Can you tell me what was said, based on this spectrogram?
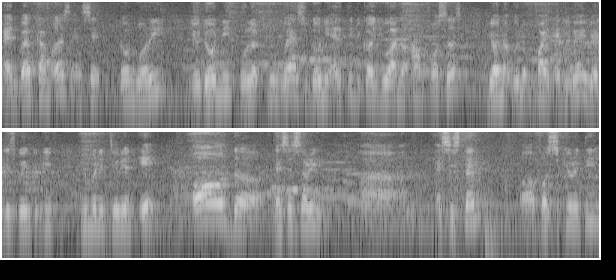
and welcomed us and said, don't worry, you don't need bulletproof vests, you don't need anything because you are not armed forces, you are not going to fight anywhere, we are just going to give humanitarian aid, all the necessary uh, assistance uh, for security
